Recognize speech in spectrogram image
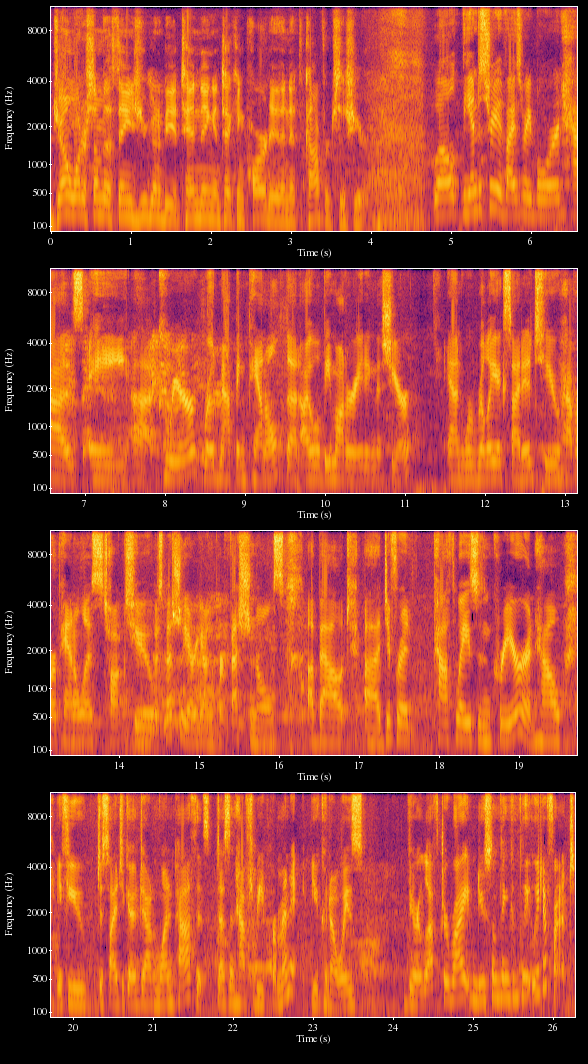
Joan, what are some of the things you're going to be attending and taking part in at the conference this year? Well, the Industry Advisory Board has a uh, career road mapping panel that I will be moderating this year. And we're really excited to have our panelists talk to, especially our young professionals, about uh, different pathways in career and how if you decide to go down one path, it doesn't have to be permanent. You can always veer left or right and do something completely different.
